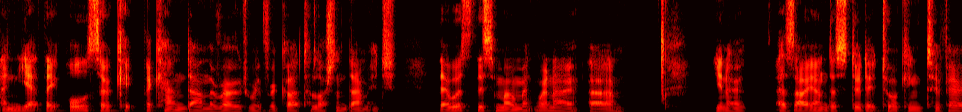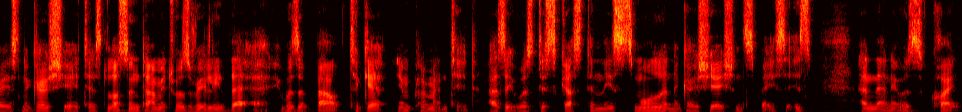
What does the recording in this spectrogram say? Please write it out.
and yet they also kicked the can down the road with regard to loss and damage. There was this moment when I, um, you know, as I understood it, talking to various negotiators, loss and damage was really there. It was about to get implemented as it was discussed in these smaller negotiation spaces. And then it was quite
